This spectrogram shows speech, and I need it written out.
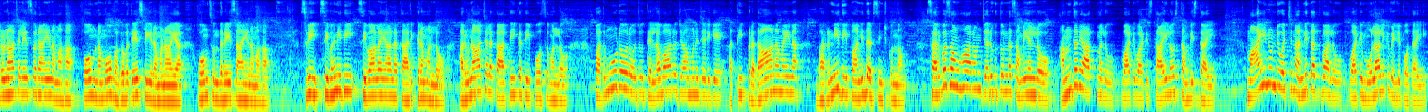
అరుణాచలేశ్వరాయ నమ. ఓం నమో భగవతే శ్రీరమణాయ. ఓం సుందరేశాయ నమ. శ్రీ శివనిధి శివాలయాల కార్యక్రమంలో అరుణాచల కార్తీక దీపోత్సవంలో పదమూడో రోజు తెల్లవారుజామున జరిగే అతి ప్రధానమైన భరణీ దీపాన్ని దర్శించుకుందాం. సర్వసంహారం జరుగుతున్న సమయంలో అందరి ఆత్మలు వాటి వాటి స్థాయిలో స్తంభిస్తాయి. మాయ నుండి వచ్చిన అన్ని తత్వాలు వాటి మూలాలకి వెళ్ళిపోతాయి.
